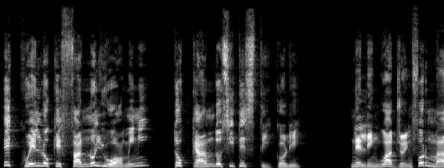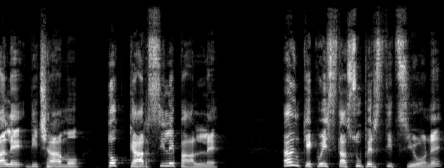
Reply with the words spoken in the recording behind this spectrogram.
è quello che fanno gli uomini toccandosi i testicoli. Nel linguaggio informale diciamo toccarsi le palle. Anche questa superstizione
